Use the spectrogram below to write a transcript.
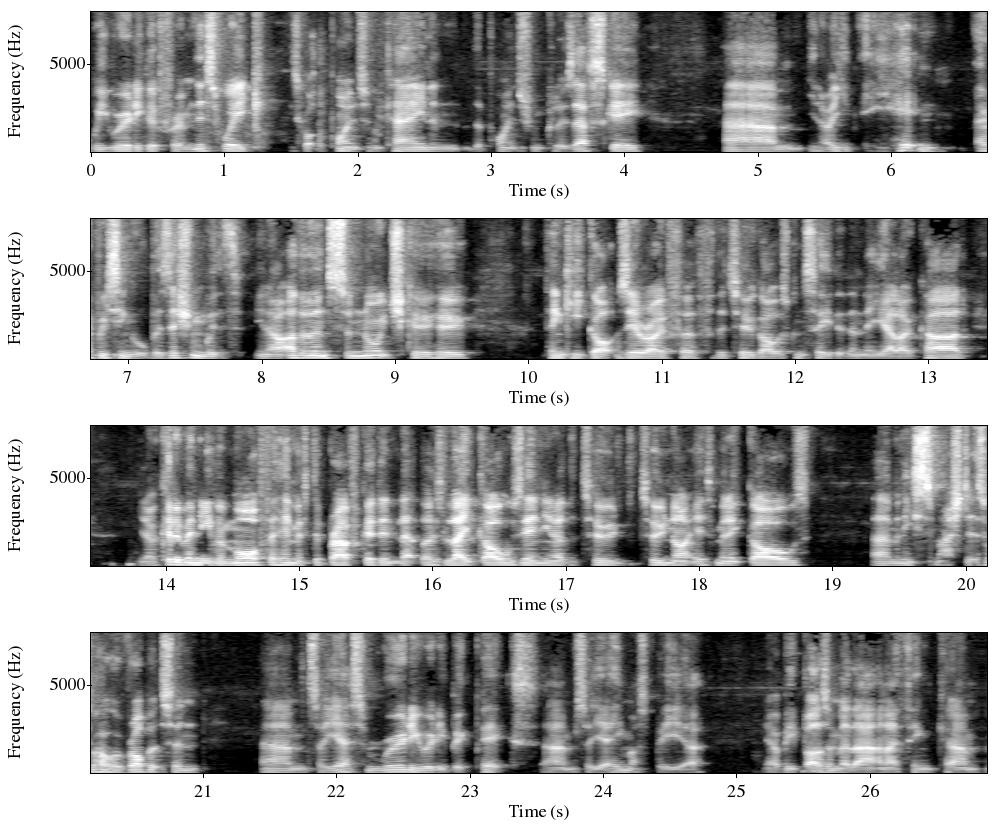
will be really good for him this week. He's got the points from Kane and the points from Kulusevski. Um, you know, he, he hit in every single position with, you know, other than Sonojku, who I think he got zero for, for the two goals conceded and the yellow card. You know, could have been even more for him if Dubravka didn't let those late goals in, you know, the two two 90th minute goals. um, and he smashed it as well with Robertson. Um, so yeah, some really really big picks. Um, so yeah, he must be uh, you know be buzzing with that, and I think um,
